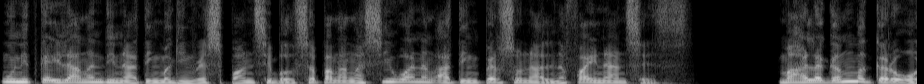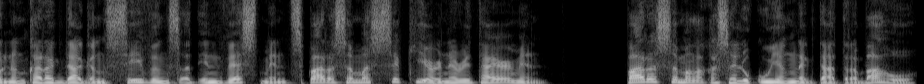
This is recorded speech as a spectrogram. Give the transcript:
ngunit kailangan din nating maging responsible sa pangangasiwa ng ating personal na finances. Mahalagang magkaroon ng karagdagang savings at investments para sa mas secure na retirement. Para sa mga kasalukuyang nagtatrabaho,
